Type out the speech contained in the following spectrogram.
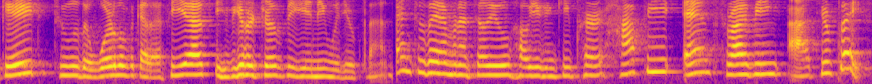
gate to the world of calatheas if you're just beginning with your plant. And today I'm to tell you how you can keep her happy and thriving at your place.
